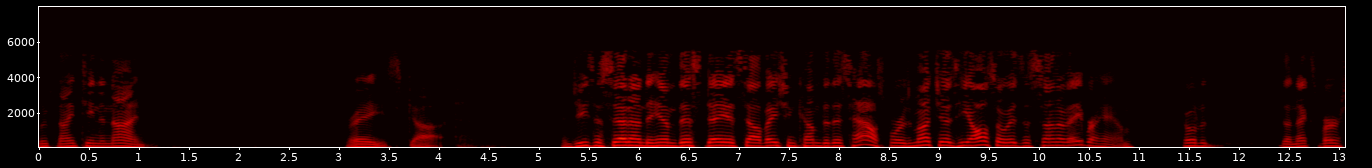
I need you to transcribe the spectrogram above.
Luke 19 and 9. Praise God. And Jesus said unto him, This day is salvation come to this house, for as much as he also is the son of Abraham. Go to the next verse.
